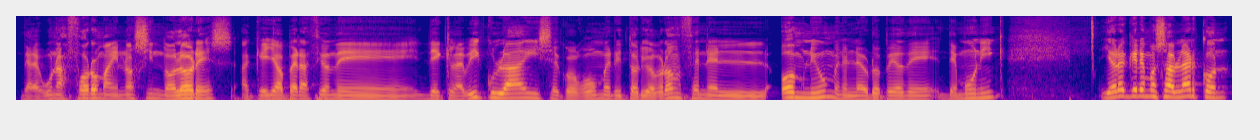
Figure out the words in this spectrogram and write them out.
de alguna forma y no sin dolores aquella operación de, clavícula y se colgó un meritorio bronce en el Omnium, en el europeo de, de Múnich. Y ahora queremos hablar con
